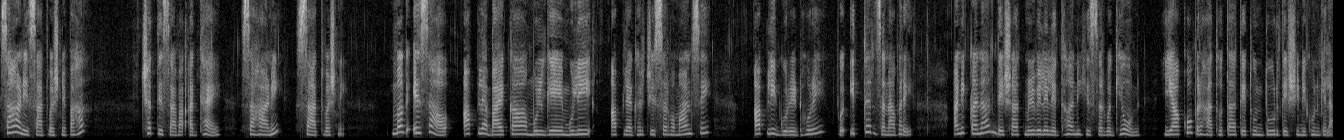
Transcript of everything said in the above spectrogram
सहा आणि सात वशने पहा. छत्तीसावा अध्याय सहा आणि सात वशने मग एसाव आपल्या बायका मुलगे मुली आपल्या घरची सर्व माणसे आपली गुरेढोरे व इतर जनावरे आणि कनान देशात मिळविलेले धन ही सर्व घेऊन याकोब राहत होता तेथून दूर देशी निघून गेला.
